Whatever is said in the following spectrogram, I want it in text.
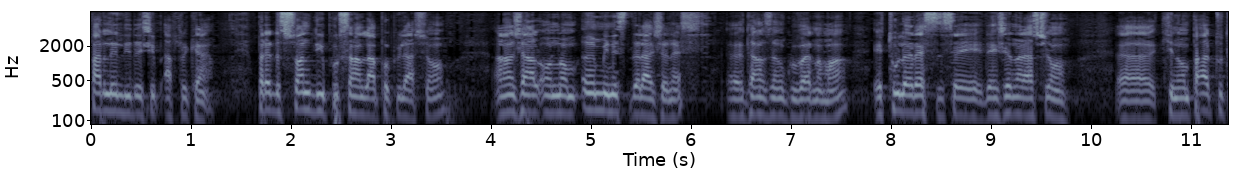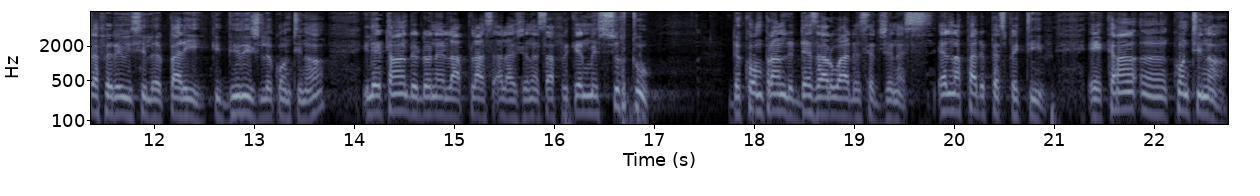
par le leadership africain? Près de 70% de la population, en général, on nomme un ministre de la jeunesse euh, dans un gouvernement et tout le reste, c'est des générations euh, qui n'ont pas tout à fait réussi leur pari, qui dirigent le continent. Il est temps de donner la place à la jeunesse africaine, mais surtout de comprendre le désarroi de cette jeunesse. Elle n'a pas de perspective. Et quand un continent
